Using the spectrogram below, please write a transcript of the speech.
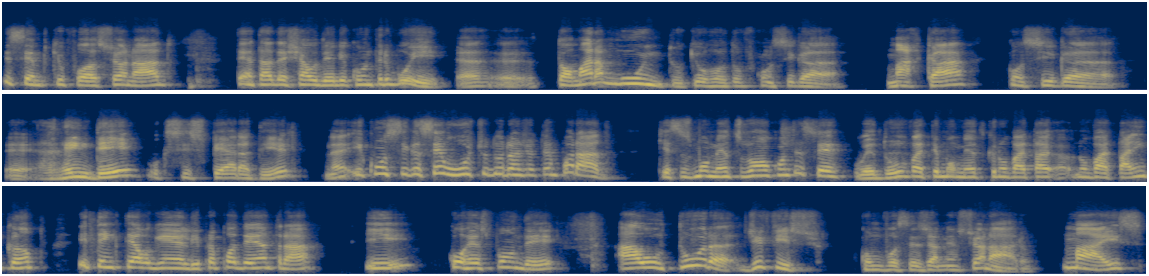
e sempre que for acionado, tentar deixar o dele contribuir. É, é, tomara muito que o Rodolfo consiga marcar, consiga é, render o que se espera dele né, e consiga ser útil durante a temporada. Que esses momentos vão acontecer. O Edu vai ter momento que não vai estar tá, não vai tá em campo e tem que ter alguém ali para poder entrar e corresponder à altura difícil, como vocês já mencionaram. Mas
